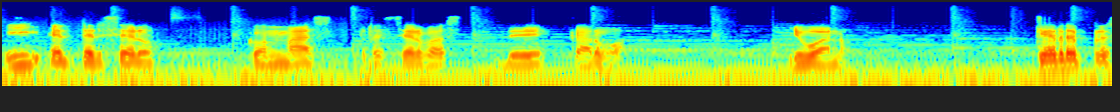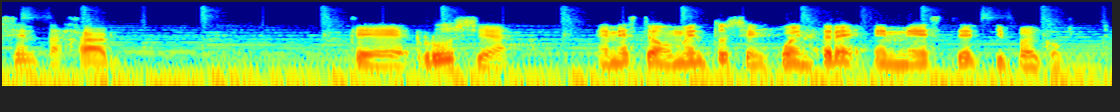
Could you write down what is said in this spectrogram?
Y el tercero con más reservas de carbón. Y bueno, ¿qué representa Harvey? Que Rusia en este momento se encuentre en este tipo de conflicto.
